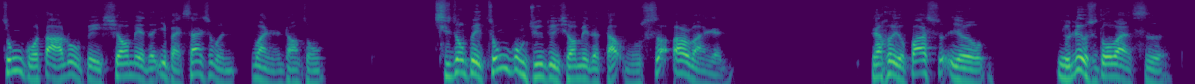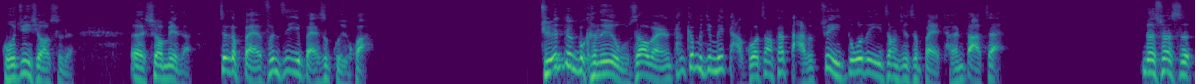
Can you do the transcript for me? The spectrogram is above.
中国大陆被消灭的一百三十万万人当中，其中被中共军队消灭的达五十二万人，然后有八十有。有六十多万是国军消失的，呃，消灭的。这个百分之一百是鬼话，绝对不可能有五十二万人。他根本就没打过仗，他打的最多的一仗就是百团大战，那算是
